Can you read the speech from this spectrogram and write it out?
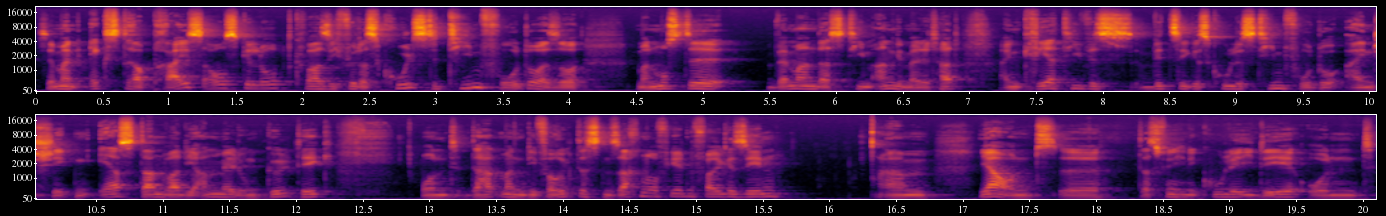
sie haben einen extra Preis ausgelobt, quasi für das coolste Teamfoto. Also man musste, wenn man das Team angemeldet hat, ein kreatives, witziges, cooles Teamfoto einschicken. Erst dann war die Anmeldung gültig und da hat man die verrücktesten Sachen auf jeden Fall gesehen. Ähm, ja, und äh, das finde ich eine coole Idee und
